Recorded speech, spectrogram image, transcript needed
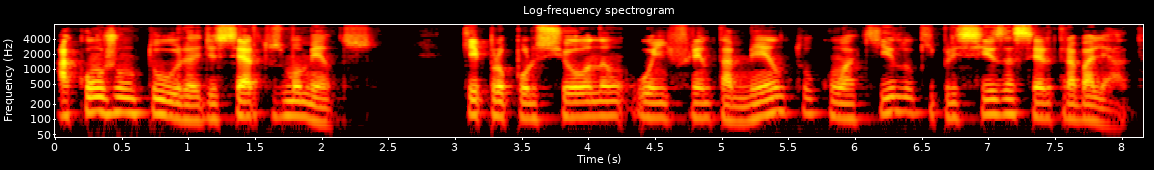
A conjuntura de certos momentos que proporcionam o enfrentamento com aquilo que precisa ser trabalhado,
